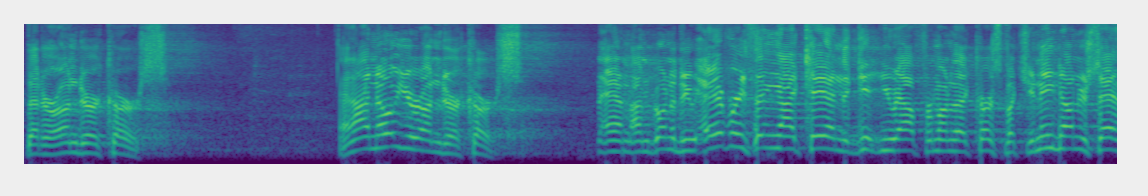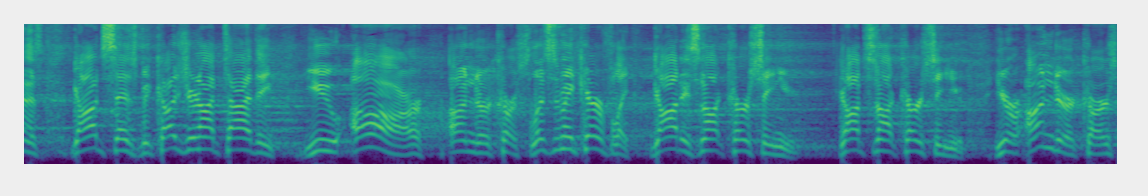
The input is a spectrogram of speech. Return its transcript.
that are under a curse. And I know you're under a curse. And I'm going to do everything I can to get you out from under that curse. But you need to understand this. God says, because you're not tithing, you are under curse. Listen to me carefully. God is not cursing you. God's not cursing you. You're under curse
